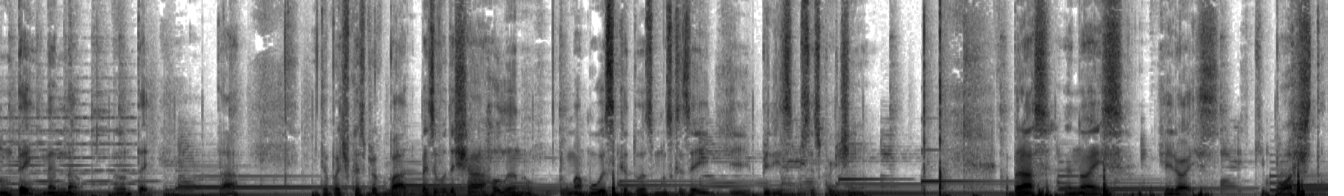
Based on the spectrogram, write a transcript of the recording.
Não tem, né? Não, não tem, tá? Então pode ficar preocupado, mas eu vou deixar rolando uma música, duas músicas aí de brisa pra vocês curtinho. Abraço, é nóis. Queiroz. Que bosta.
